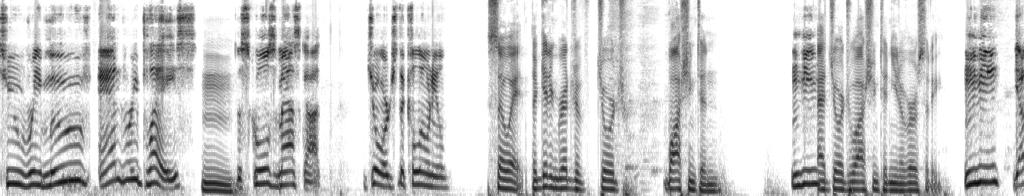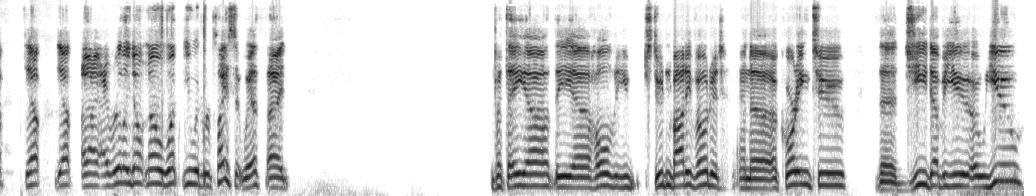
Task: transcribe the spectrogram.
to remove and replace Hmm. the school's mascot, George the Colonial. So wait, they're getting rid of George Washington Mm-hmm. at George Washington University. Mm-hmm. Yep. Yep. Yep. I, I really don't know what you would replace it with. I. But they, uh, the uh, whole the student body voted, and uh, according to the GWOU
